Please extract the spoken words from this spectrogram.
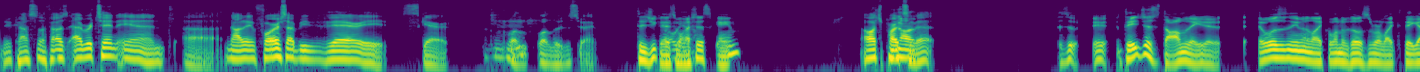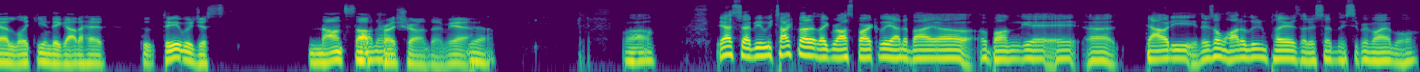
Newcastle. If I was Everton and uh, Nottingham Forest, I'd be very scared what what Luton's doing. Did you guys Oh, yeah. watch this game? I watched parts No. of it. It- it- they just dominated. It wasn't even like one of those where like they got lucky and they got ahead. They were just nonstop On pressure on them. Yeah. Yeah. Wow. Yeah, so I mean, we talked about it like Ross Barkley, Adebayo, Ogbene, uh, Doughty. There's a lot of Luton players that are suddenly super viable.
